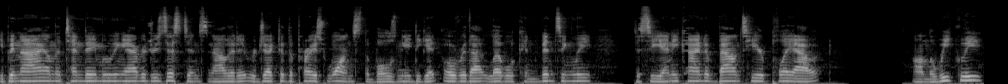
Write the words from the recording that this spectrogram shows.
Keep an eye on the 10-day moving average resistance. Now that it rejected the price once, the bulls need to get over that level convincingly to see any kind of bounce here play out. On the weekly,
